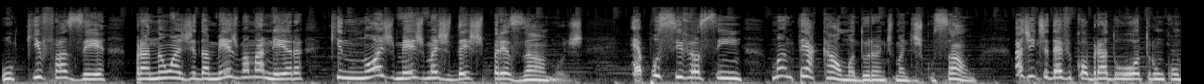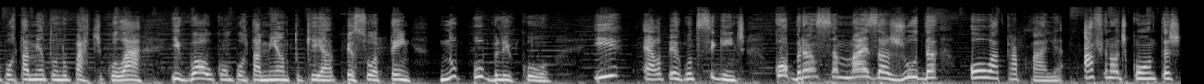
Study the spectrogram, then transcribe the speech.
O que fazer para não agir da mesma maneira que nós mesmas desprezamos. É possível, assim, manter a calma durante uma discussão? A gente deve cobrar do outro um comportamento no particular, igual o comportamento que a pessoa tem no público? E ela pergunta o seguinte: cobrança mais ajuda ou atrapalha? Afinal de contas,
